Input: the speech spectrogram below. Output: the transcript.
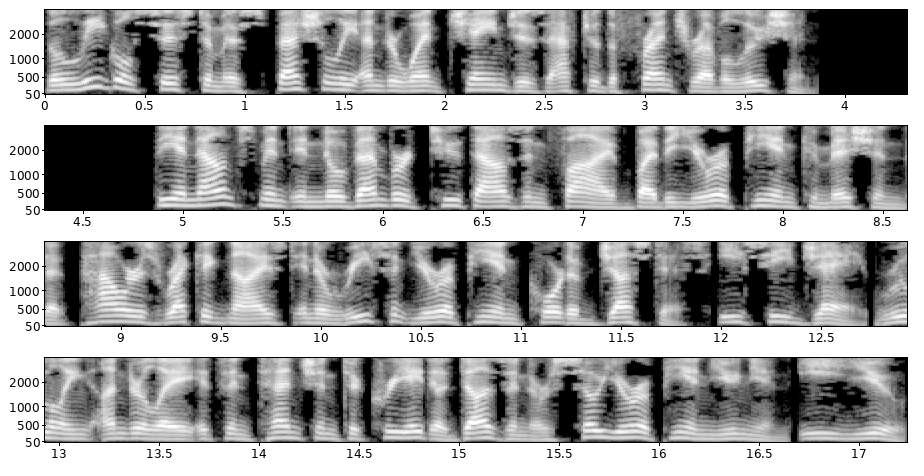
The legal system especially underwent changes after the French Revolution. The announcement in November 2005 by the European Commission that powers recognized in a recent European Court of Justice (ECJ) ruling underlay its intention to create a dozen or so European Union (EU)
